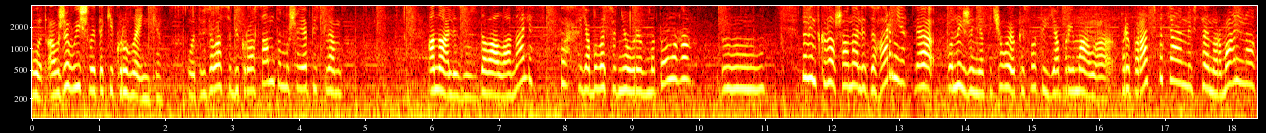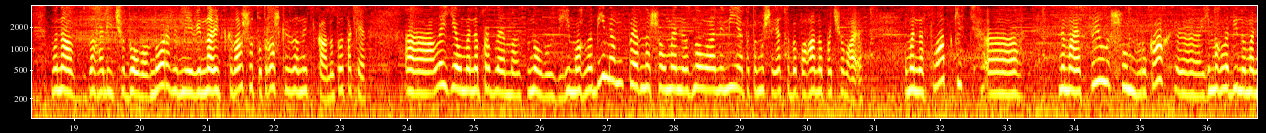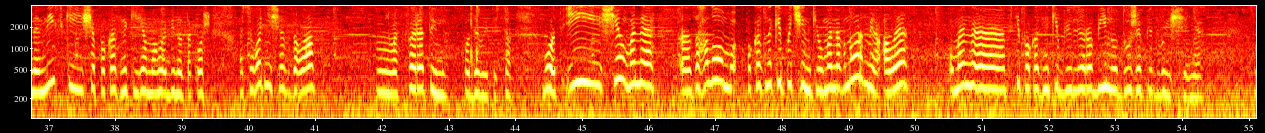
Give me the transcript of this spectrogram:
От, а вже вийшли такі кругленькі. От, взяла собі круасан, тому що я після аналізу здавала аналіз. Я була сьогодні у ревматолога. Ну, він сказав, що аналізи гарні. Для пониження сечової кислоти я приймала препарат спеціальний, все нормально. Вона взагалі чудова в нормі. Він навіть сказав, що то трошки занизька. Ну то таке. Але є у мене проблема знову з гемоглобіном. Певно, що у мене знову анемія, тому що я себе погано почуваю. У мене слабкість, е, немає сил, шум в руках. е, Гемоглобін у мене низький, і ще показники гемоглобіну також. А сьогодні ще здала феретин подивитися. От. І ще у мене е, загалом показники печінки у мене в нормі, але у мене всі показники білірубіну дуже підвищені.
